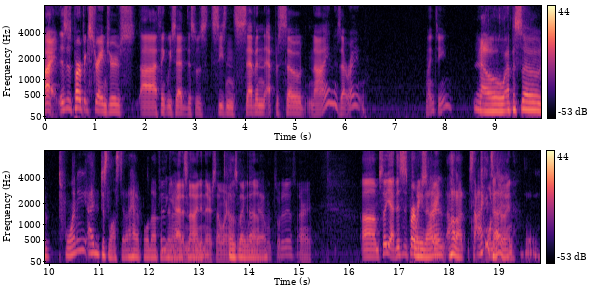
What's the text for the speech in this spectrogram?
All right, this is Perfect Strangers. Uh, I think we said this was season seven, episode nine. Is that right? Nineteen. No, episode 20. I just lost it. I had it pulled up. And then you I had a nine in there somewhere. was my like, window. Oh, that's what it is. All right. Um. So yeah, this is Perfect 29. Strangers. Hold on. It's not I can 29. tell you.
